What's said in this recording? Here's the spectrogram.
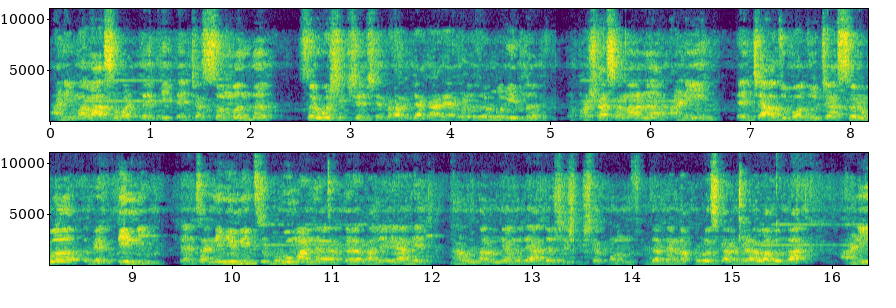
आणि मला असं वाटतं की त्यांच्या संबंध सर्व शिक्षण क्षेत्रातल्या कार्याकडे जर बघितलं तर प्रशासनानं आणि त्यांच्या आजूबाजूच्या सर्व व्यक्तींनी त्यांचा नेहमीच बहुमान करत आलेले आहेत. धारूर तालुक्यामध्ये आदर्श शिक्षक म्हणून सुद्धा त्यांना पुरस्कार मिळाला होता. आणि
